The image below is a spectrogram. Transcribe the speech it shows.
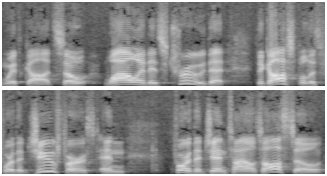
with God. So while it is true that the gospel is for the Jew first and for the Gentiles also,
